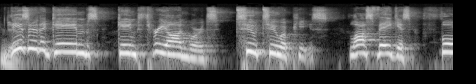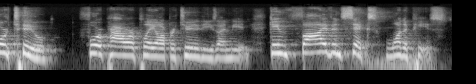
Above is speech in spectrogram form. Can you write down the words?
These are the games, game three onwards, 2 2 apiece. Las Vegas, 4 2, four power play opportunities, I mean. Game five and six, one apiece.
